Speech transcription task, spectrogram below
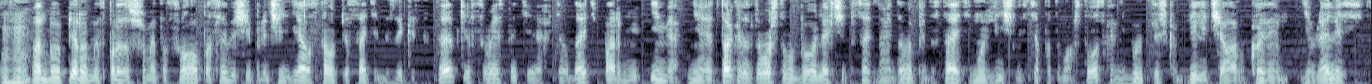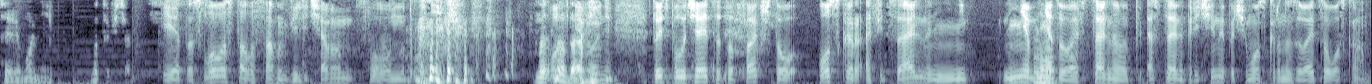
Он был первым использовавшим это слово по следующей причине. Я устал писать о безликой статуэтке в своей статье. Я хотел дать парню имя. Не только для того, чтобы было легче писать, но и дабы предоставить ему личность. Я подумал, что Оскар не будет слишком величавым, коим являлись церемонии. Вот и все. И это слово стало самым величавым словом на планете. Ну, Вот ну да. ирония. То есть получается тот факт, что Оскар официально не, не- Нет. нету официального, официальной причины, почему Оскар называется Оскаром.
